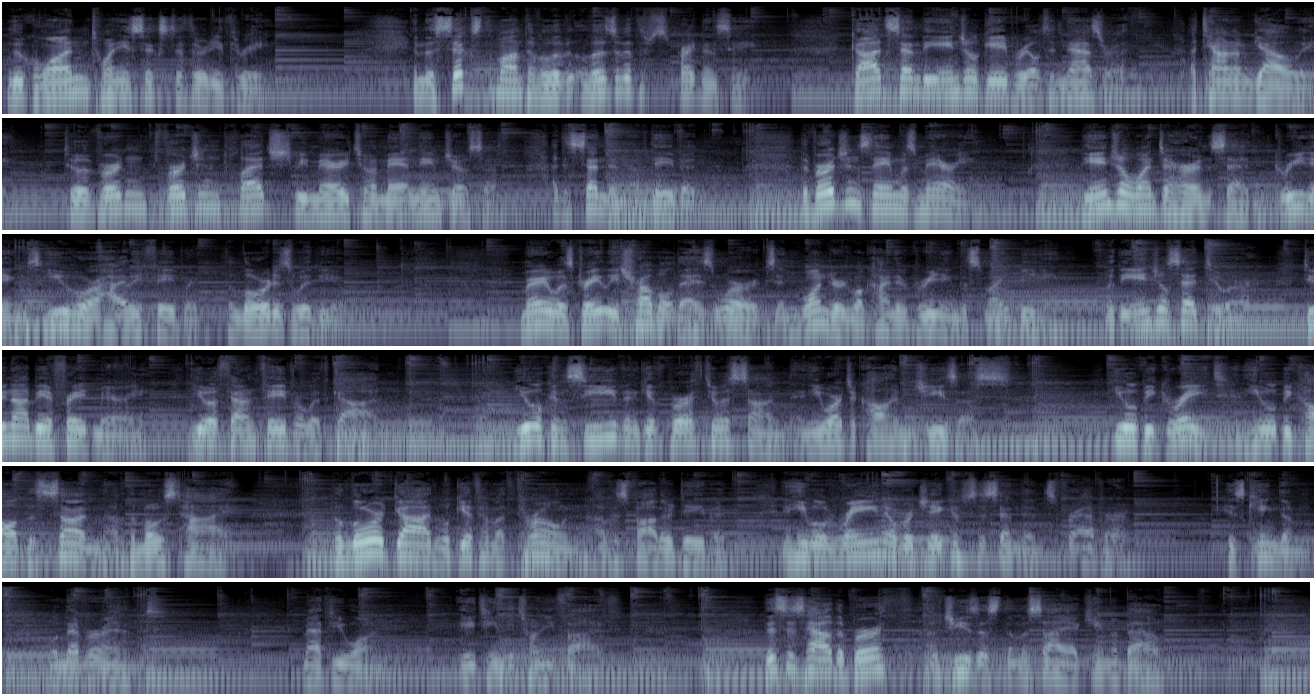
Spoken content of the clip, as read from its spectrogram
Luke 1 26 to 33. In the sixth month of Elizabeth's pregnancy, God sent the angel Gabriel to Nazareth, a town in Galilee, to a virgin, virgin pledged to be married to a man named Joseph, a descendant of David. The virgin's name was Mary. The angel went to her and said, Greetings, you who are highly favored, the Lord is with you. Mary was greatly troubled at his words and wondered what kind of greeting this might be. But the angel said to her, Do not be afraid, Mary. You have found favor with God. You will conceive and give birth to a son, and you are to call him Jesus. He will be great, and he will be called the Son of the Most High. The Lord God will give him a throne of his father David, and he will reign over Jacob's descendants forever. His kingdom will never end. Matthew 1 18 to 25. This is how the birth of Jesus the Messiah came about.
